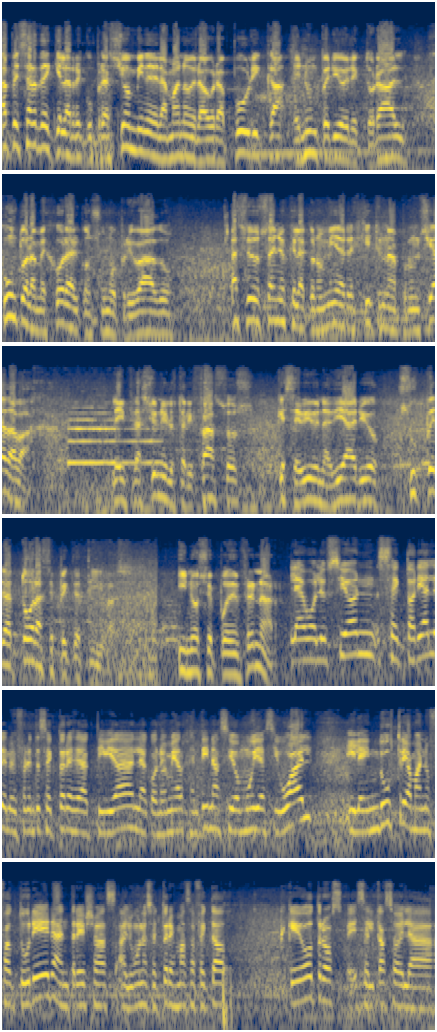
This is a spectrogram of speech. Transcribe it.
A pesar de que la recuperación viene de la mano de la obra pública en un periodo electoral, junto a la mejora del consumo privado, Hace dos años que la economía registra una pronunciada baja. La inflación y los tarifazos que se viven a diario supera todas las expectativas y no se pueden frenar. La evolución sectorial de los diferentes sectores de actividad en la economía argentina ha sido muy desigual y la industria manufacturera, entre ellas algunos sectores más afectados que otros, es el caso de la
